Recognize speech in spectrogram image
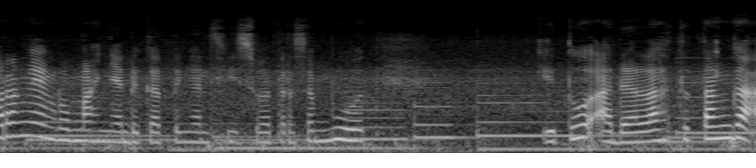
orang yang rumahnya dekat dengan siswa tersebut itu adalah tetangga.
